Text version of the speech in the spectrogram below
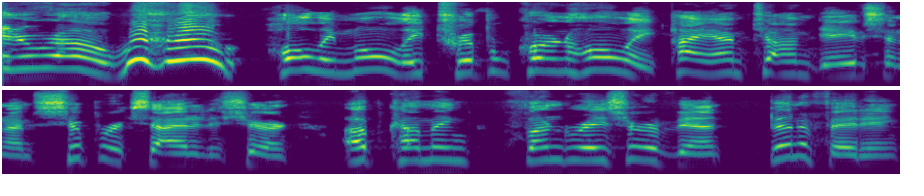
in a row. Woohoo! Holy moly, triple cornhole. Hi, I'm Tom Davis and I'm super excited to share an upcoming fundraiser event benefiting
